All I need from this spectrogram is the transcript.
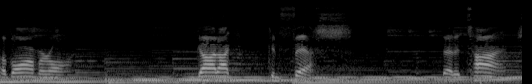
of armor on. God, I confess that at times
